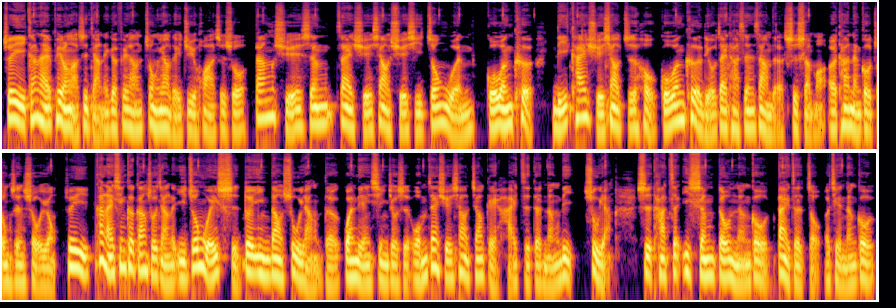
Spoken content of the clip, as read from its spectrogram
所以刚才佩蓉老师讲了一个非常重要的一句话，是说，当学生在学校学习中文国文课，离开学校之后，国文课留在他身上的是什么？而他能够终身受用。所以看来新课刚所讲的以终为始，对应到素养的关联性，就是我们在学校教给孩子的能力素养，是他这一生都能够带着走，而且能够。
